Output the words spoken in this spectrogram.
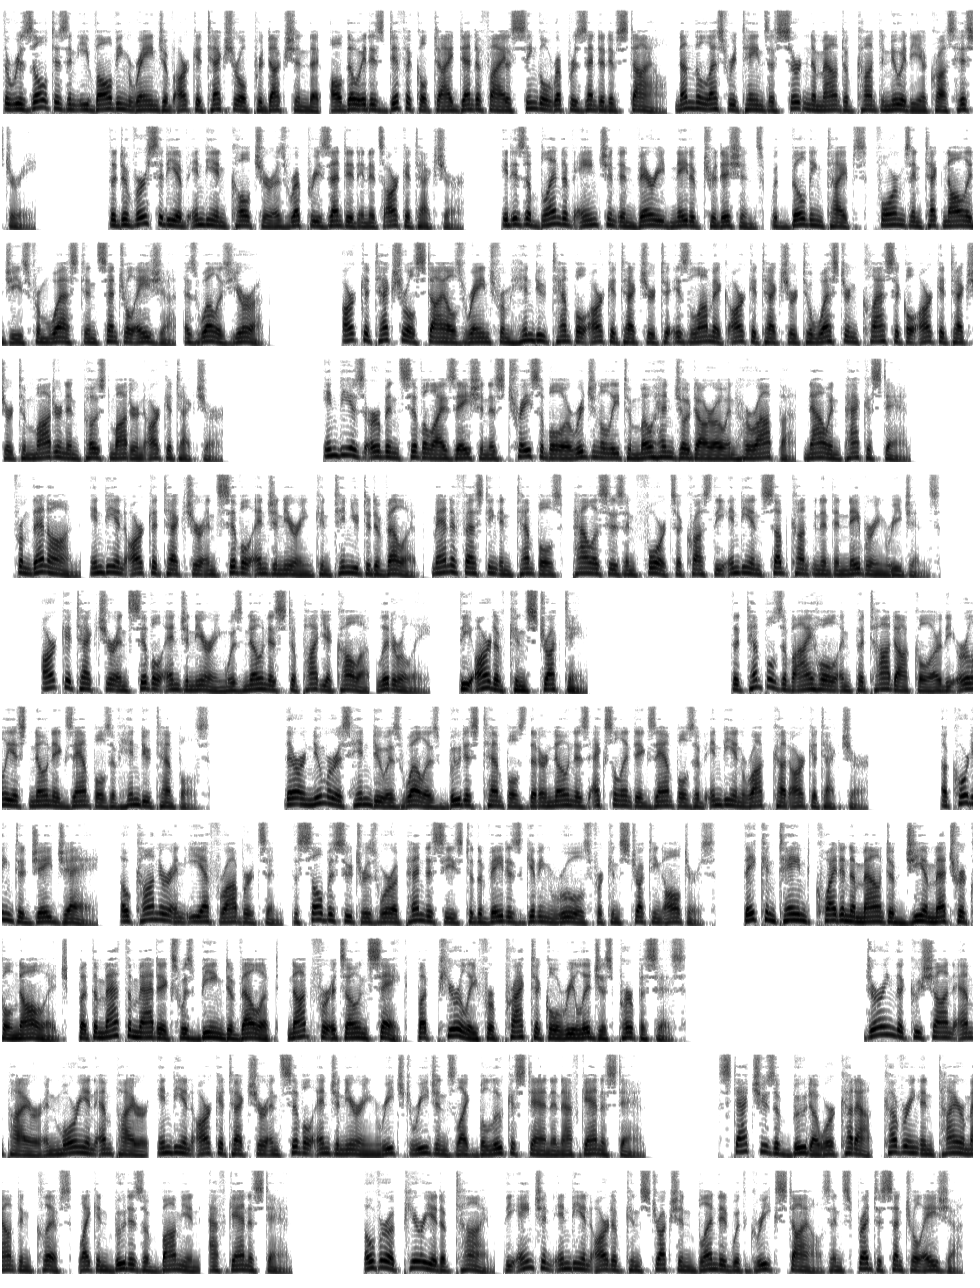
The result is an evolving range of architectural production that, although it is difficult to identify a single representative style, nonetheless retains a certain amount of continuity across history. The diversity of Indian culture is represented in its architecture. It is a blend of ancient and varied native traditions, with building types, forms and technologies from West and Central Asia, as well as Europe. Architectural styles range from Hindu temple architecture to Islamic architecture to Western classical architecture to modern and postmodern architecture. India's urban civilization is traceable originally to Mohenjo-Daro and Harappa, now in Pakistan. From then on, Indian architecture and civil engineering continued to develop, manifesting in temples, palaces and forts across the Indian subcontinent and neighbouring regions. Architecture and civil engineering was known as Sthapatya Kala, literally, the art of constructing. The temples of Aihole and Pattadakal are the earliest known examples of Hindu temples. There are numerous Hindu as well as Buddhist temples that are known as excellent examples of Indian rock-cut architecture. According to J.J. O'Connor and E. F. Robertson, the Sulbasutras were appendices to the Vedas giving rules for constructing altars. They contained quite an amount of geometrical knowledge, but the mathematics was being developed, not for its own sake, but purely for practical religious purposes. During the Kushan Empire and Mauryan Empire, Indian architecture and civil engineering reached regions like Baluchistan and Afghanistan. Statues of Buddha were cut out, covering entire mountain cliffs, like in Buddhas of Bamyan, Afghanistan. Over a period of time, the ancient Indian art of construction blended with Greek styles and spread to Central Asia.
